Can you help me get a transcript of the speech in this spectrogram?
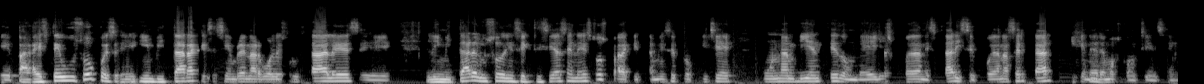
eh, para este uso, pues eh, invitar a que se siembren árboles frutales, eh, limitar el uso de insecticidas en estos para que también se propicie un ambiente donde ellos puedan estar y se puedan acercar y generemos conciencia.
